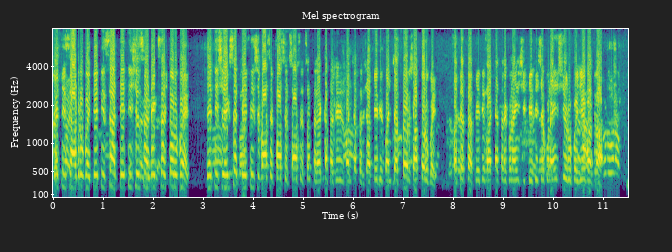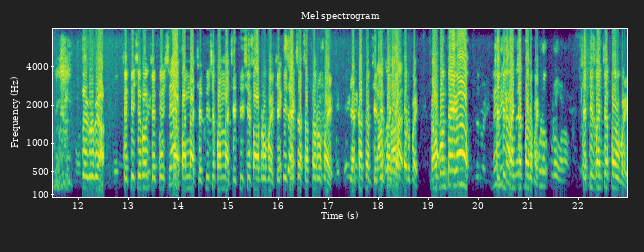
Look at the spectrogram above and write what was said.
तेहतीस साठ रुपये तेहतीस साठ तेहतीसशे साठ एकसष्ट रुपये. तेहतीसशे एकसष्ट तेहतीसशे बासष्ट पासष्ट सहासष्ट सत्तर एकाहत्तर तेहतीस पंच्याहत्तर तेहतीस पंच्याहत्तर शहात्तर रुपये. सत्याहत्तर तेहतीस अठ्याहत्तर एकोणऐंशी तेहतीस एकोणऐंशी रुपये जय भद्रा. एक रुपया. छत्तीसशे दोन छत्तीसशे पन्नास छत्तीसशे पन्नास छत्तीसशे साठ रुपये छत्तीसशे एकसष्ट सत्तर रुपये एकाहत्तर छत्तीस पंच्याहत्तर रुपये. गाव कोणतं आहे गाव? छत्तीस पंच्याहत्तर रुपये. छत्तीस पंच्याहत्तर रुपये.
